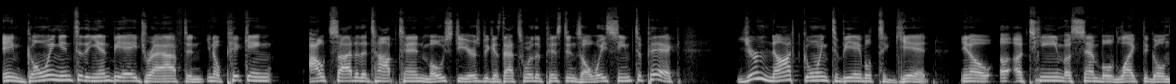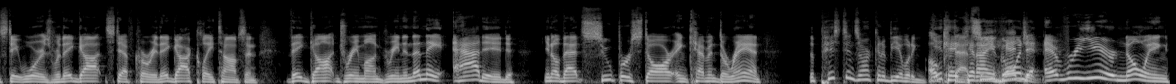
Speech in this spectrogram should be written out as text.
in going into the NBA draft and you know picking outside of the top 10 most years because that's where the Pistons always seem to pick, you're not going to be able to get you know, a, a team assembled like the Golden State Warriors, where they got Steph Curry, they got Klay Thompson, they got Draymond Green, and then they added, you know, that superstar and Kevin Durant. The Pistons aren't going to be able to get Okay, that. can so I you go into it? every year knowing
